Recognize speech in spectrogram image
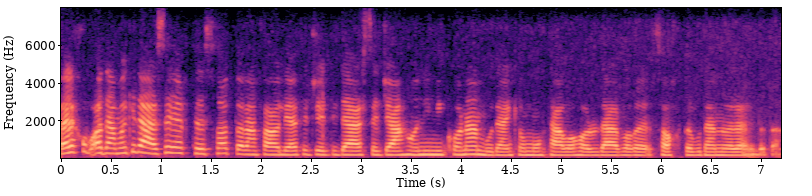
ولی خب آدمایی که درس اقتصاد دارن فعالیت جدی درس جهانی می‌کنن بودن که محتواها رو در واقع ساخته بودن و ارائه دادن.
